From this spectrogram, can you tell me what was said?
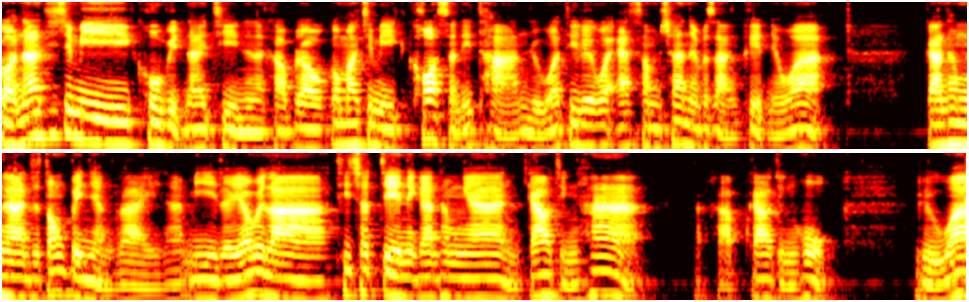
ก่อนหน้าที่จะมีโควิด -19 เนี่ยนะครับ เราก็มักจะมีข้อสันนิษฐานหรือว่าที่เรียกว่า assumption ในภาษาอังกฤษเนี่ยว่า การทำงานจะต้องเป็นอย่างไรนะมีระยะเวลาที่ชัดเจนในการทำงาน 9-5 นะครับ 9-6 หรือว่า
